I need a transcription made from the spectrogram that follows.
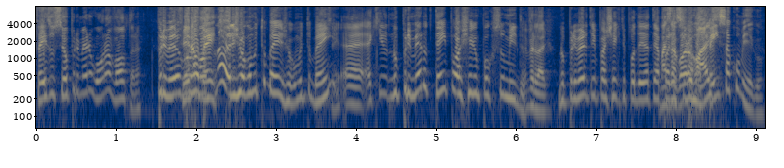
fez o seu primeiro gol na volta, né? Primeiro gol na Finalmente. volta- Não, ele jogou muito bem, jogou muito bem. É, é que no primeiro tempo eu achei ele um pouco sumido. É verdade. No primeiro tempo eu achei que ele poderia ter Mas aparecido agora, mais. pensa comigo.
